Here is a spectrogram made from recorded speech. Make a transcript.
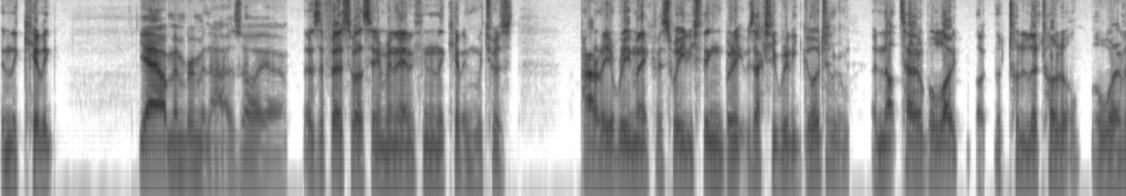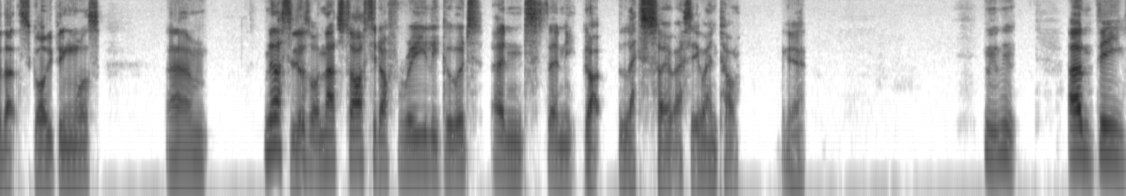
in The Killing. Yeah, I remember him in that as well. Yeah. That was the first time I'd seen him in anything in The Killing, which was apparently a remake of a Swedish thing, but it was actually really good and not terrible, like like the Tunnel Tunnel or whatever that Sky thing was. Um, No, that's the Yeah. other one. That started off really good, and then it got less so as it went on. yeah, hmm Um, the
